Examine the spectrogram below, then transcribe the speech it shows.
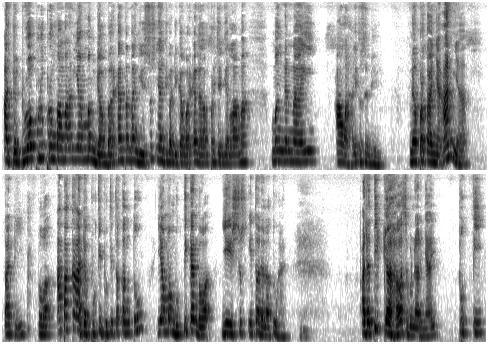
ada 20 perumpamaan yang menggambarkan tentang Yesus yang juga digambarkan dalam perjanjian lama mengenai Allah itu sendiri. Nah pertanyaannya tadi bahwa apakah ada bukti-bukti tertentu yang membuktikan bahwa Yesus itu adalah Tuhan? Ada tiga hal sebenarnya bukti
